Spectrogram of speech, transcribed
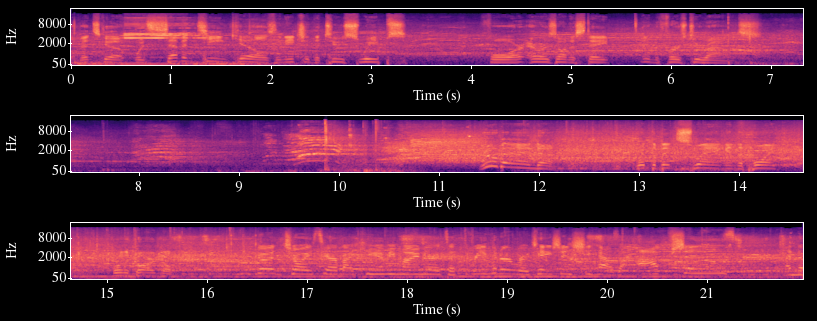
Levinska with 17 kills in each of the two sweeps for Arizona State in the first two rounds. Rubin with the big swing and the point for the Cardinal. Good choice here by Cami Miner. It's a three-hitter rotation. She has options, and the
